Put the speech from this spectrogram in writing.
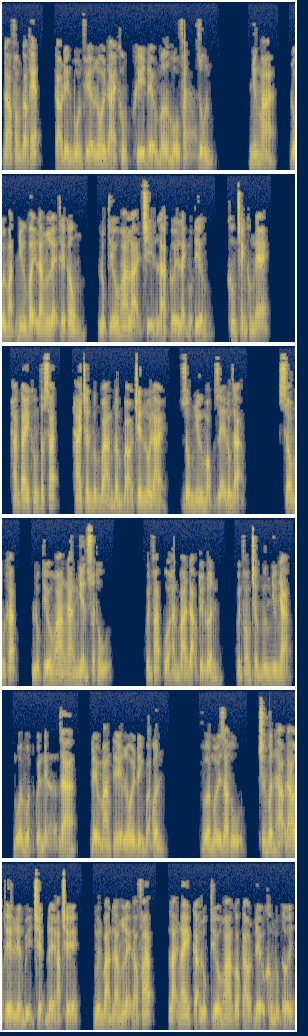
đao phong gào thét cao đến bốn phía lôi đài không khí đều mơ hồ phát run. Nhưng mà, đối mặt như vậy lăng lệ thế công, lục thiếu hoa lại chỉ là cười lạnh một tiếng, không tránh không né. Hắn tay không tất sát hai chân vững vàng đâm vào trên lôi đài, giống như mọc dễ đồng dạng. Sau một khắc, lục thiếu hoa ngang nhiên xuất thủ. Quyền pháp của hắn bá đạo tuyệt luân, quyền phong trầm ngưng như nhạc, mỗi một quyền nện ra, đều mang thế lôi đỉnh và quân. Vừa mới giao thủ, trương vân hạo đao thế liền bị triệt để áp chế, nguyên bản lăng lệ đao pháp, lại ngay cả lục thiếu hoa góc áo đều không đụng tới.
